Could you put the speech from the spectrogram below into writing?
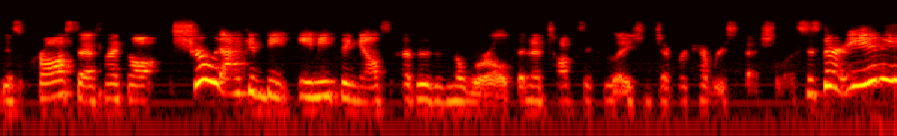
this process, I thought, surely I could be anything else other than the world than a toxic relationship recovery specialist. Is there any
